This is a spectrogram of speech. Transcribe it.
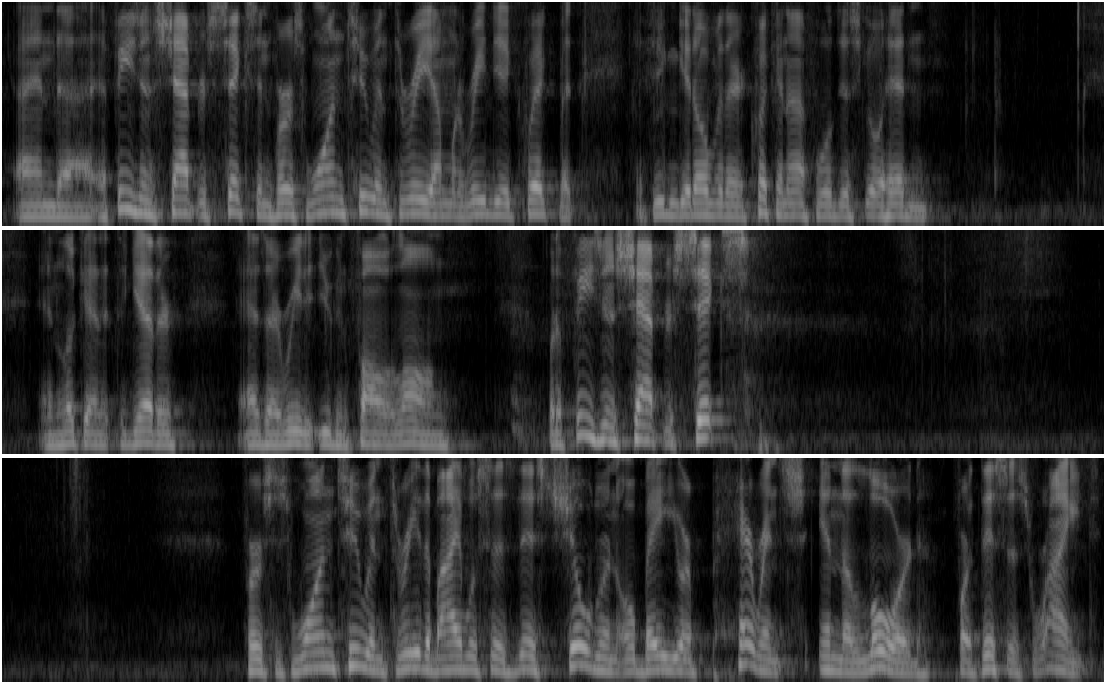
And uh, Ephesians chapter 6 and verse 1, 2, and 3, I'm going to read you quick, but if you can get over there quick enough, we'll just go ahead and, and look at it together. As I read it, you can follow along. But Ephesians chapter 6, verses 1, 2, and 3, the Bible says this Children, obey your parents in the Lord, for this is right.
